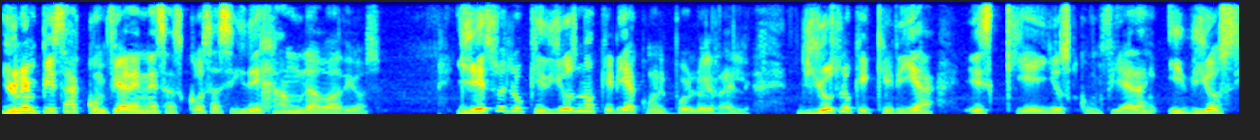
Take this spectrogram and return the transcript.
Y uno empieza a confiar en esas cosas y deja a un lado a Dios. Y eso es lo que Dios no quería con el pueblo de Israel. Dios lo que quería es que ellos confiaran y Dios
